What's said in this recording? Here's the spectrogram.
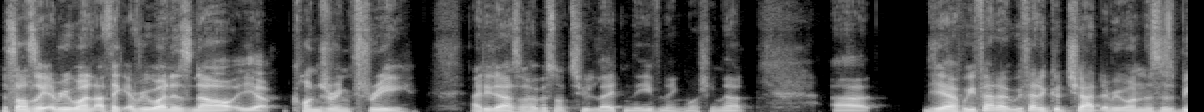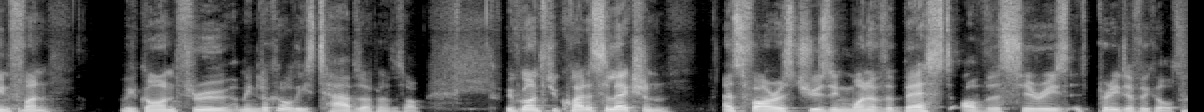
It sounds like everyone, I think everyone is now, yeah, Conjuring 3. Adidas. I hope it's not too late in the evening watching that. Uh yeah, we've had a we've had a good chat, everyone. This has been fun we've gone through. I mean, look at all these tabs open at the top. We've gone through quite a selection. As far as choosing one of the best of the series, it's pretty difficult.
